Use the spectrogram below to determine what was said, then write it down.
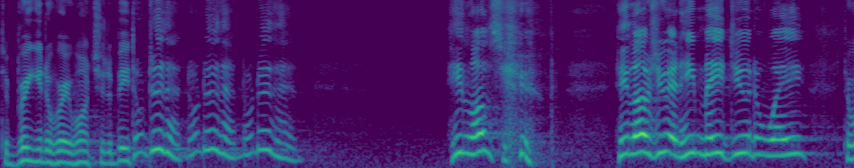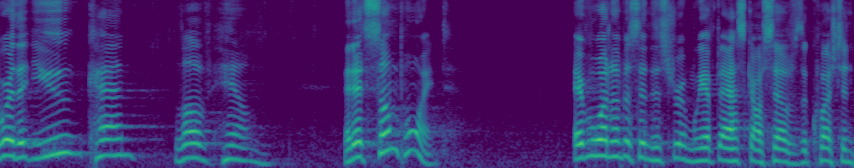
to bring you to where He wants you to be. Don't do that. Don't do that. Don't do that. He loves you. He loves you, and He made you in a way to where that you can love Him. And at some point, every one of us in this room, we have to ask ourselves the question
